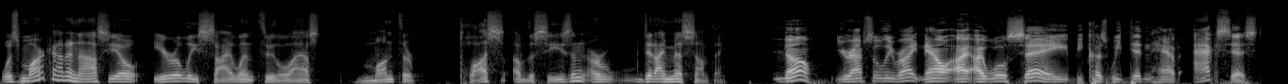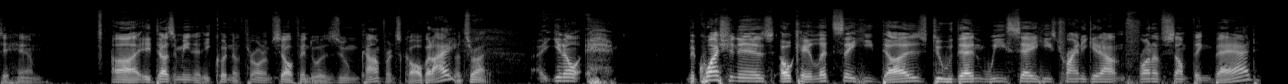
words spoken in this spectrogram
was Mark Attanasio eerily silent through the last month or plus of the season, or did I miss something? No, you're absolutely right. Now, I, I will say because we didn't have access to him, uh, it doesn't mean that he couldn't have thrown himself into a Zoom conference call. But I, that's right. You know, the question is, okay, let's say he does. Do then we say he's trying to get out in front of something bad?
